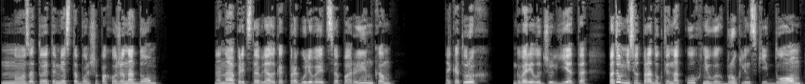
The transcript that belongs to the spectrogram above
но зато это место больше похоже на дом. Она представляла, как прогуливается по рынкам, о которых говорила Джульетта, потом несет продукты на кухню в их бруклинский дом,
